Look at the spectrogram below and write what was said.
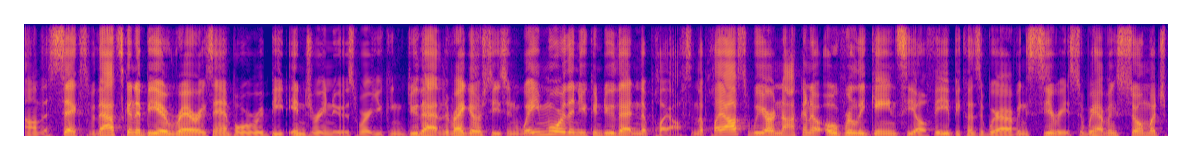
on the six. But that's going to be a rare example where we beat injury news, where you can do that in the regular season way more than you can do that in the playoffs. In the playoffs, we are not going to overly gain CLV because we're having series, so we're having so much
